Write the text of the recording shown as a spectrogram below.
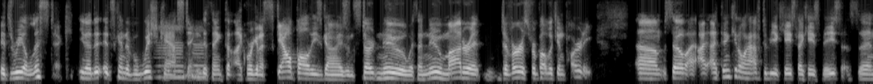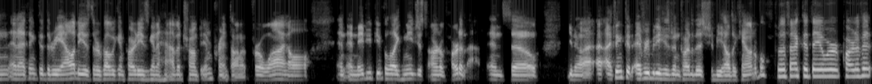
it's realistic. You know, it's kind of wish casting Mhm. to think that like we're going to scalp all these guys and start new with a new moderate, diverse Republican Party. Um, so I, I think it'll have to be a case by case basis, and and I think that the reality is the Republican Party is going to have a Trump imprint on it for a while, and and maybe people like me just aren't a part of that, and so you know, I, I think that everybody who's been part of this should be held accountable for the fact that they were part of it.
